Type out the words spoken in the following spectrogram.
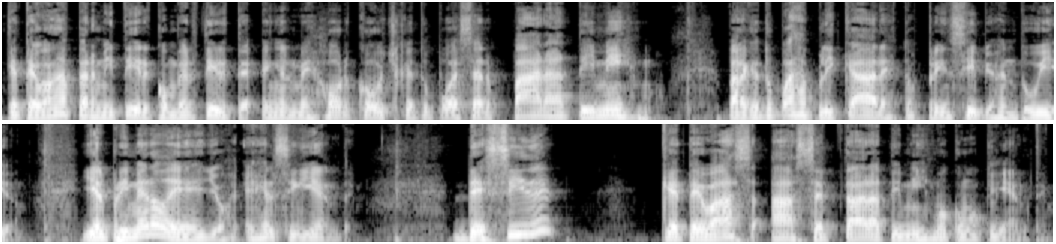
que te van a permitir convertirte en el mejor coach que tú puedes ser para ti mismo, para que tú puedas aplicar estos principios en tu vida. Y el primero de ellos es el siguiente. Decide que te vas a aceptar a ti mismo como cliente.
